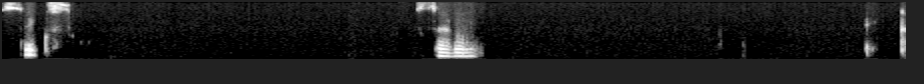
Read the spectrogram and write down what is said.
six, seven, eight,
